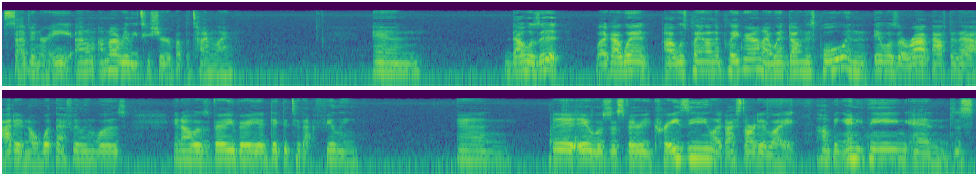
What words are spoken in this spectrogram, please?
seven or eight. I don't I'm not really too sure about the timeline. And that was it. Like I went, I was playing on the playground. I went down this pole, and it was a wrap after that. I didn't know what that feeling was, and I was very, very addicted to that feeling. And it, it was just very crazy. Like I started like humping anything and just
